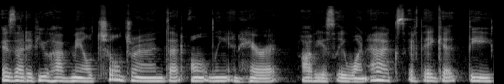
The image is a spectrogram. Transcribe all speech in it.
is that if you have male children that only inherit obviously one X, if they get the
